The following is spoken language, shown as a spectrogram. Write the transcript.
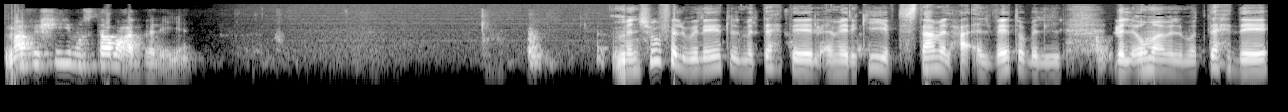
ما في شيء مستبعد بهالأيام بنشوف الولايات المتحدة الأمريكية بتستعمل حق الفيتو بال... بالأمم المتحدة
